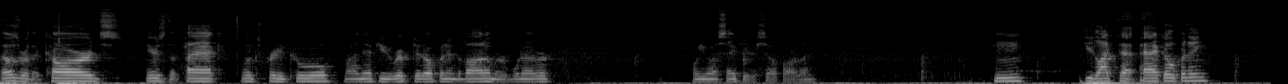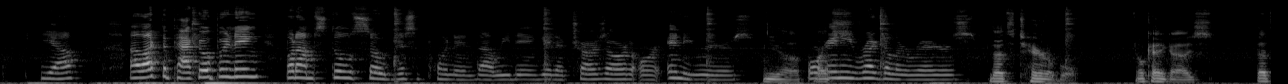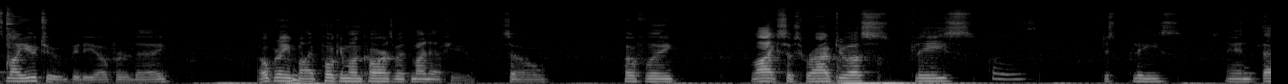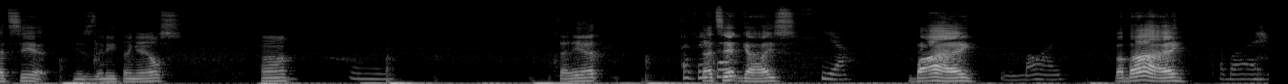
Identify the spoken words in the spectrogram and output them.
Those were the cards. Here's the pack. Looks pretty cool. My nephew ripped it open in the bottom or whatever. What do you want to say for yourself, Arlen? Hmm? Do you like that pack opening? Yeah. I like the pack opening, but I'm still so disappointed that we didn't get a Charizard or any rares. Yeah. Or any regular rares. That's terrible. Okay, guys. That's my YouTube video for today. Opening my Pokemon cards with my nephew. So, hopefully, like, subscribe to us, please. Please. Just please. And that's it. Is there anything else? Huh? Is that it? I think That's we'll- it, guys. Yeah. Bye. Bye. Bye bye. Bye bye.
